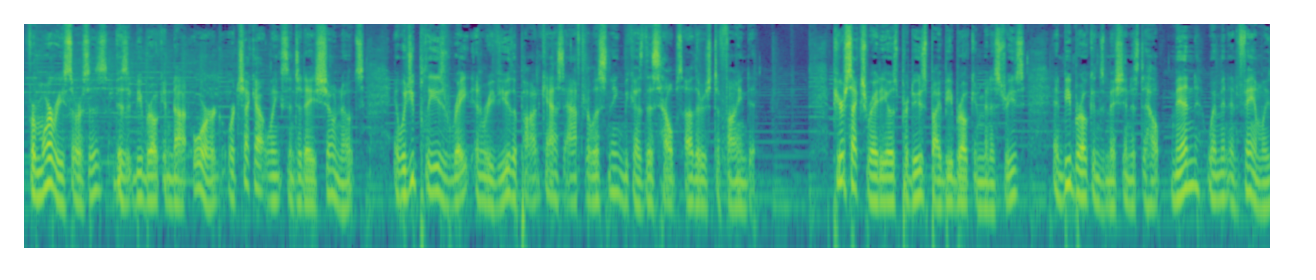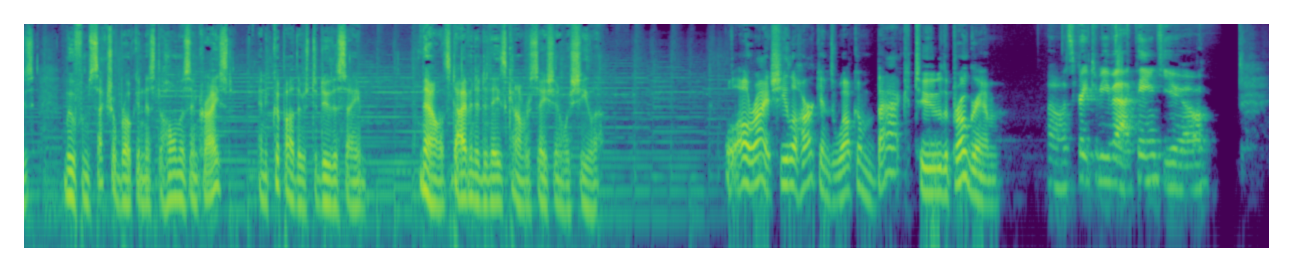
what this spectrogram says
For more resources, visit BeBroken.org or check out links in today's show notes. And would you please rate and review the podcast after listening because this helps others to find it. Pure Sex Radio is produced by Be Broken Ministries, and Be Broken's mission is to help men, women, and families move from sexual brokenness to wholeness in Christ and equip others to do the same. Now, let's dive into today's conversation with Sheila. Well, all right, Sheila Harkins, welcome back to the program. Oh, it's great to be back. Thank you.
